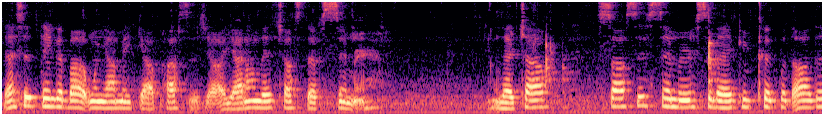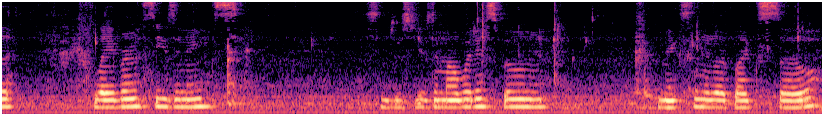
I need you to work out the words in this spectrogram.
That's the thing about when y'all make y'all pastas, y'all. Y'all don't let y'all stuff simmer. Let y'all sauces simmer so that it can cook with all the flavor and seasonings. So I'm just using my wooden spoon and mixing it up like so.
